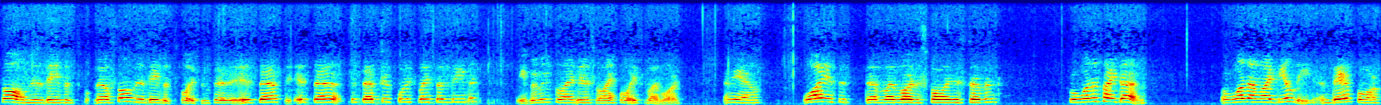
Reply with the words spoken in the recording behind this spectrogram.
Saul knew David's now Saul knew David's voice and said, Is that is that is that your voice, my son David? David replied, It is my voice, my Lord. And he asked, Why is it that my Lord is calling his servant? For what have I done? Or what am I guilty? And therefore,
